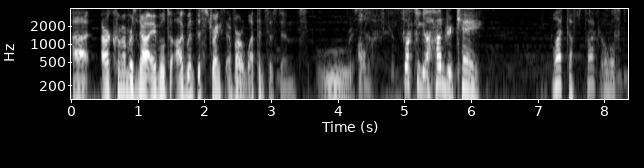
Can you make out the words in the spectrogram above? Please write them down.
Uh, our crew members are now able to augment the strength of our weapon systems. Ooh, oh, fucking 100k. What the fuck? Almost.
